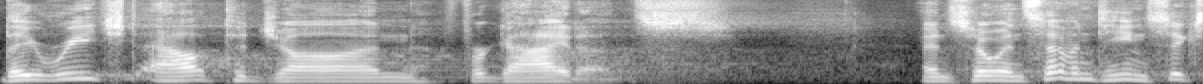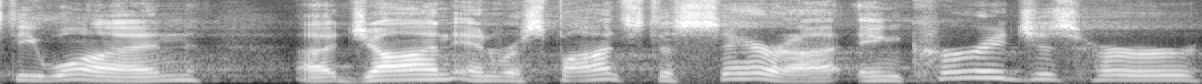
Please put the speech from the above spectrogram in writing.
they reached out to John for guidance. And so in 1761, uh, John, in response to Sarah, encourages her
